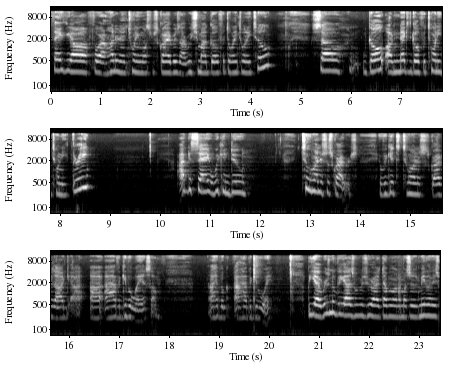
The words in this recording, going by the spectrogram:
thank y'all for 121 subscribers. I reached my goal for 2022. So, goal our next goal for 2023. I can say we can do 200 subscribers. If we get to 200 subscribers, I, I, I have a giveaway or something. I have a I have a giveaway. But yeah, original videos, what was your down below on my social media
